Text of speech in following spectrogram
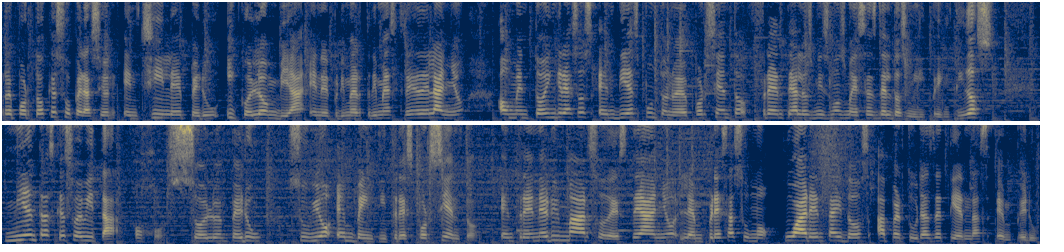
reportó que su operación en Chile, Perú y Colombia en el primer trimestre del año aumentó ingresos en 10.9% frente a los mismos meses del 2022 mientras que su evita, ojo, solo en Perú, subió en 23%. Entre enero y marzo de este año, la empresa sumó 42 aperturas de tiendas en Perú.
